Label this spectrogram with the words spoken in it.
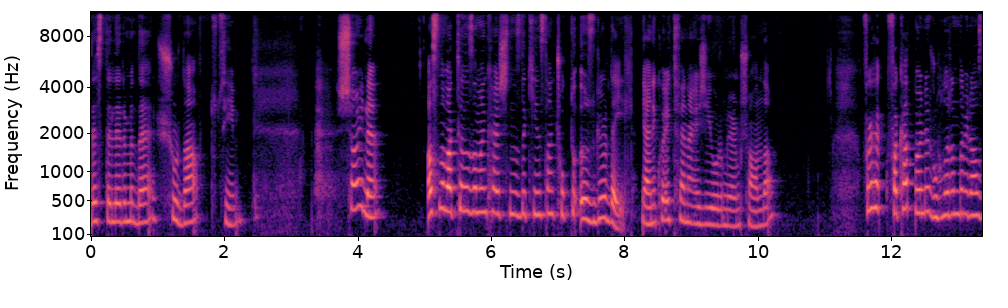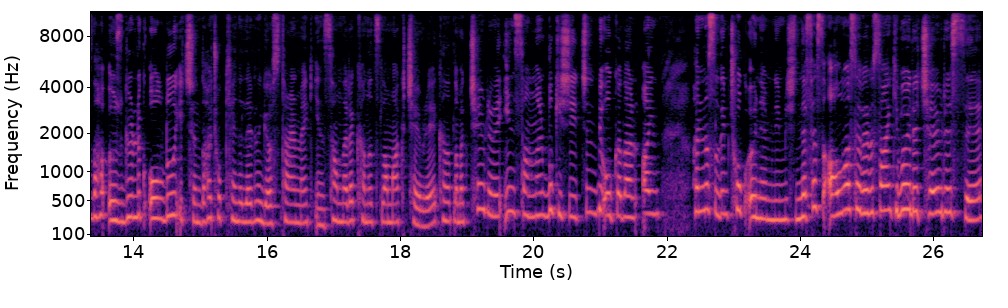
Destelerimi de şurada tutayım. Şöyle aslında baktığınız zaman karşınızdaki insan çok da özgür değil. Yani kolektif enerjiyi yorumluyorum şu anda. Fakat böyle ruhlarında biraz daha özgürlük olduğu için daha çok kendilerini göstermek, insanlara kanıtlamak, çevreye kanıtlamak. Çevre ve insanlar bu kişi için bir o kadar aynı hani nasıl diyeyim çok önemliymiş. Nefes alma sebebi sanki böyle çevresi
